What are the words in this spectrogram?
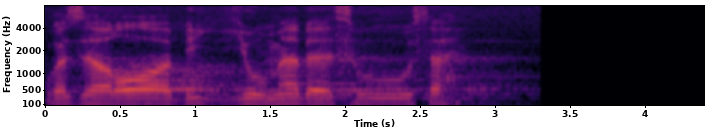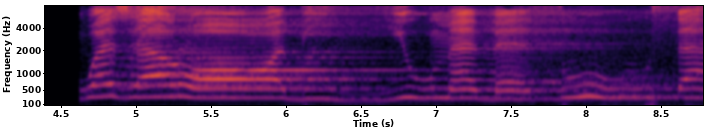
وزرابي مبثوثة. وزرابي مبثوثة.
